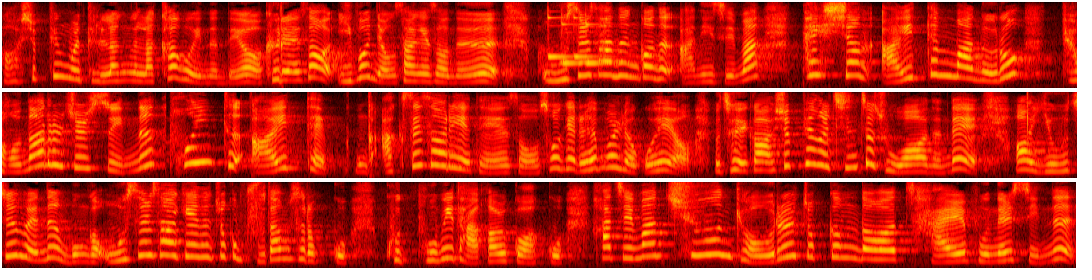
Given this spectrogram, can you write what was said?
아, 쇼핑몰 들락날락 하고 있는데요. 그래서 이번 영상에서는 옷을 사는 거는 아니지만 패션 아이템만으로 변화를 줄 수 있는 포인트 아이템, 뭔가 액세서리 에 대해서 소개를 해보려고 해요. 제가 쇼핑을 진짜 좋아하는데 아 요즘에는 뭔가 옷을 사기에는 조금 부담스럽고 곧 봄이 다가올 것 같고 하지만 추운 겨울을 조금 더 잘 보낼 수 있는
